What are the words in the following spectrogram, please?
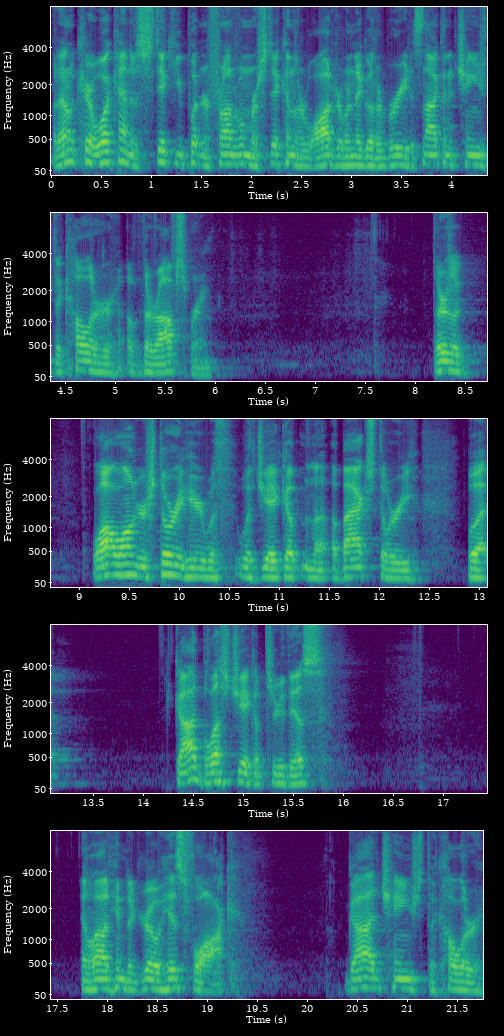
but I don't care what kind of stick you put in front of them or stick in their water when they go to breed, it's not going to change the color of their offspring. There's a lot longer story here with, with Jacob and a, a backstory, but God blessed Jacob through this and allowed him to grow his flock. God changed the color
